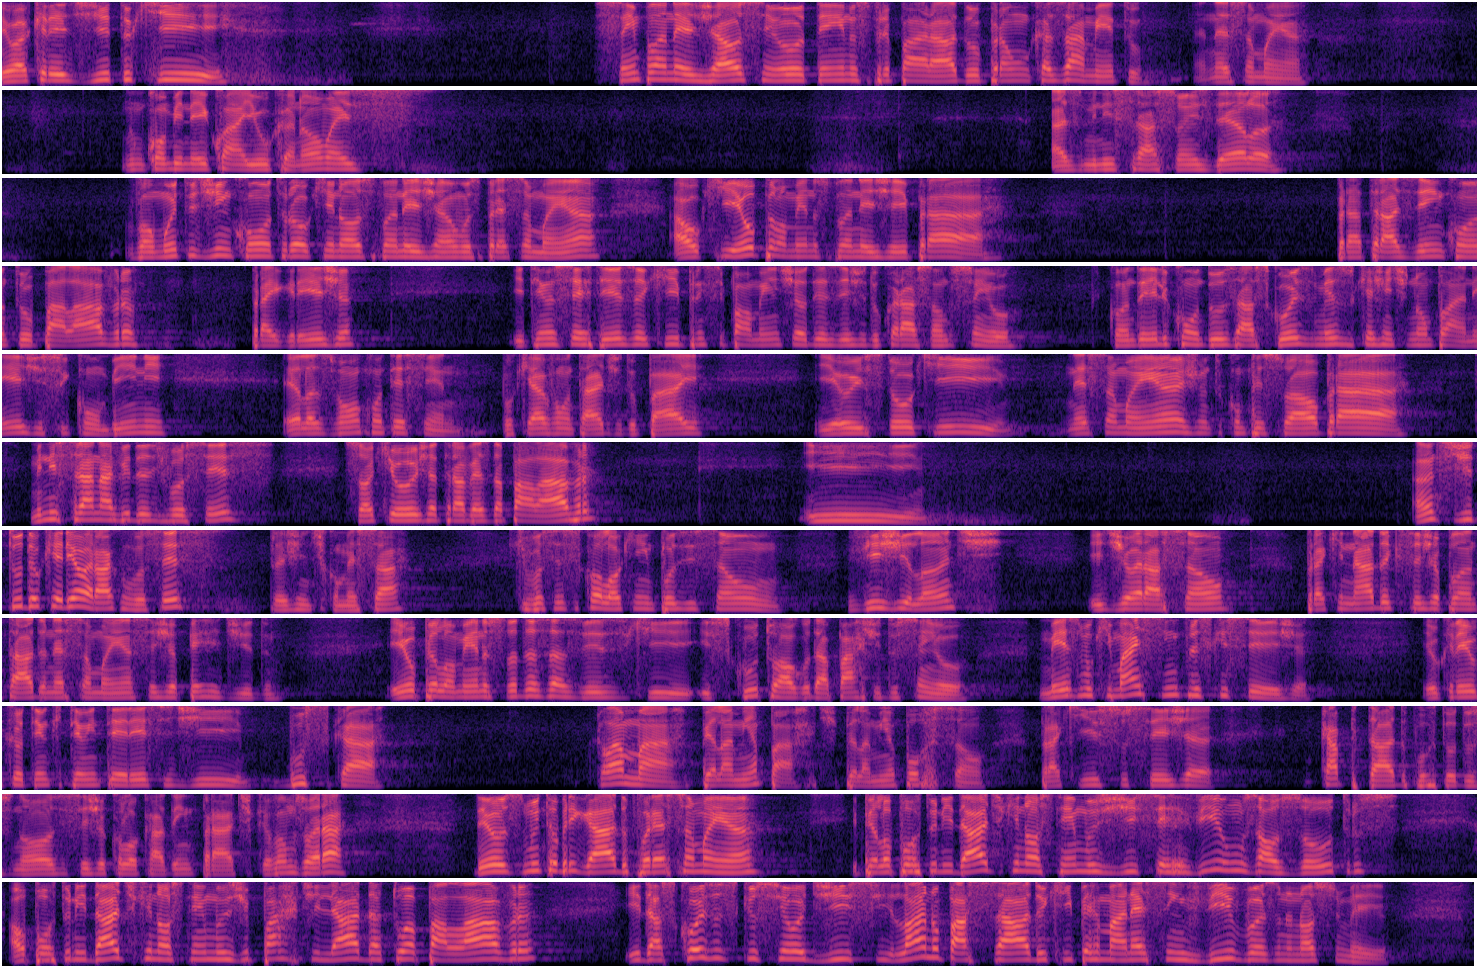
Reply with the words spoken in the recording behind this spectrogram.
Eu acredito que, sem planejar, o Senhor tem nos preparado para um casamento nessa manhã. Não combinei com a Ilka, não, mas. As ministrações dela vão muito de encontro ao que nós planejamos para essa manhã, ao que eu, pelo menos, planejei para para trazer enquanto palavra para a igreja. E tenho certeza que principalmente é o desejo do coração do Senhor. Quando Ele conduz as coisas, mesmo que a gente não planeje, se combine, elas vão acontecendo, porque é a vontade do Pai. E eu estou aqui nessa manhã junto com o pessoal para ministrar na vida de vocês, só que hoje através da palavra. E Antes de tudo, eu queria orar com vocês, para a gente começar. Que vocês se coloquem em posição vigilante e de oração, para que nada que seja plantado nessa manhã seja perdido. Eu, pelo menos, todas as vezes que escuto algo da parte do Senhor, mesmo que mais simples que seja, eu creio que eu tenho que ter o interesse de buscar, clamar pela minha parte, pela minha porção, para que isso seja captado por todos nós e seja colocado em prática. Vamos orar? Deus, muito obrigado por essa manhã e pela oportunidade que nós temos de servir uns aos outros, a oportunidade que nós temos de partilhar da tua palavra e das coisas que o Senhor disse lá no passado e que permanecem vivas no nosso meio.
